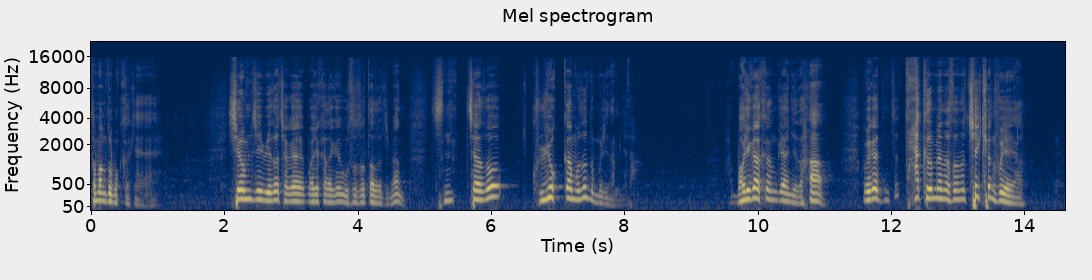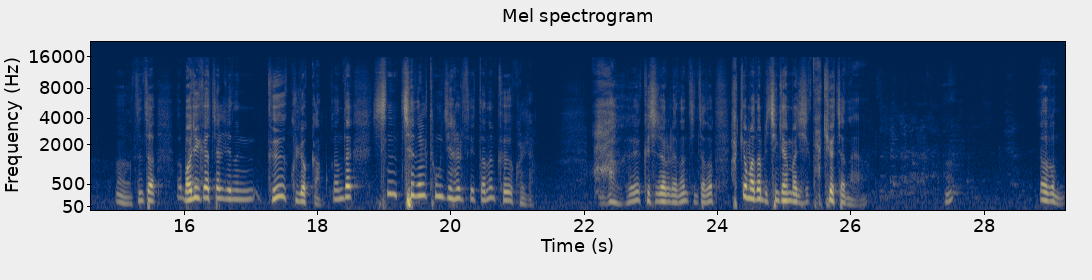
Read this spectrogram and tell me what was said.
도망도 못 가게. 시험지 위로 저게 머리카락이 우수수 떨어지면 진짜로 굴욕감으로 눈물이 납니다. 머리가 깎은 게 아니라 우리가 다 그런 면에서는 최근 후회야. 어, 진짜 머리가 잘리는 그 굴욕감. 그런데 신체를 통제할 수 있다는 그 권력. 아, 그, 그 시절에는 진짜로 학교마다 미친 개 한 마디씩 다 키웠잖아요. 어? 여러분,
